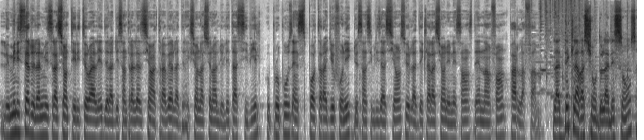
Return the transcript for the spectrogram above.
Le ministère de l'administration territoriale et de la décentralisation à travers la Direction nationale de l'état civil vous propose un spot radiophonique de sensibilisation sur la déclaration de naissance d'un enfant par la femme. La déclaration de la naissance,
